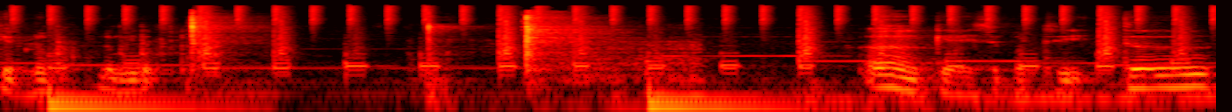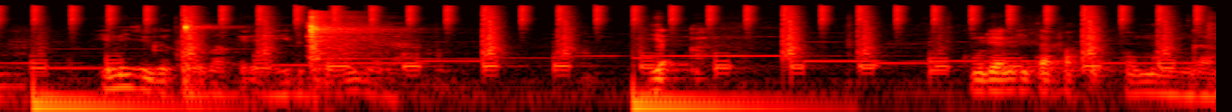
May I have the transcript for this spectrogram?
Oke, belum belum hidup. Oke, seperti itu. Ini juga kita pakai hidup aja. Ya. Kemudian kita pakai pemanggang.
